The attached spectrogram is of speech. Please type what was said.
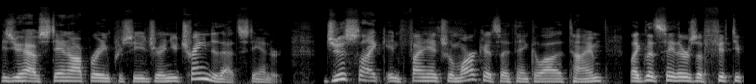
is you have standard operating procedure and you train to that standard. Just like in financial markets, I think a lot of the time, like let's say there's a 50%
